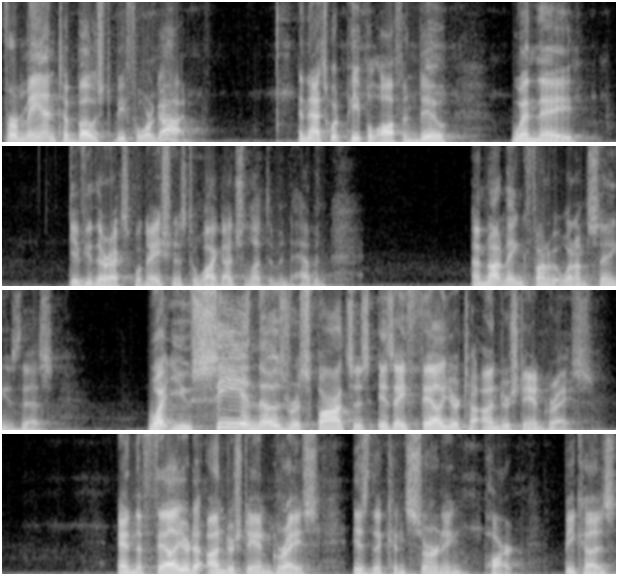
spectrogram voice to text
for man to boast before God? And that's what people often do when they give you their explanation as to why God should let them into heaven. I'm not making fun of it. What I'm saying is this what you see in those responses is a failure to understand grace. And the failure to understand grace is the concerning part because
